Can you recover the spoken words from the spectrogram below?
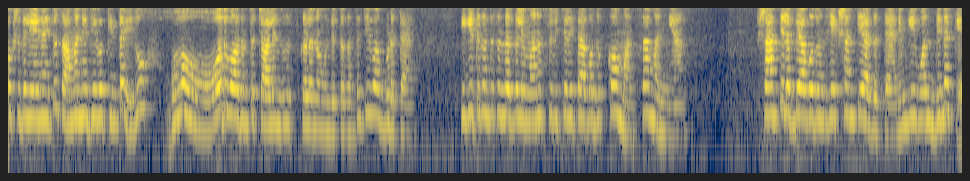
ಪಕ್ಷದಲ್ಲಿ ಏನಾಯ್ತು? ಸಾಮಾನ್ಯ ಜೀವಕ್ಕಿಂತ ಇದು ಗೋಧವಾದಂಥ ಚಾಲೆಂಜಸ್ಗಳನ್ನು ಹೊಂದಿರ್ತಕ್ಕಂಥ ಜೀವ ಆಗ್ಬಿಡುತ್ತೆ. ಹೀಗಿರ್ತಕ್ಕಂಥ ಸಂದರ್ಭದಲ್ಲಿ ಮನಸ್ಸು ವಿಚಲಿತ ಆಗೋದು ಕಾಮನ್ ಸಾಮಾನ್ಯ. ಶಾಂತಿ ಲಭ್ಯ ಆಗೋದು ಅಂದ್ರೆ ಹೇಗೆ ಶಾಂತಿ ಆಗುತ್ತೆ? ನಿಮ್ಗೆ ಈ ಒಂದು ದಿನಕ್ಕೆ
